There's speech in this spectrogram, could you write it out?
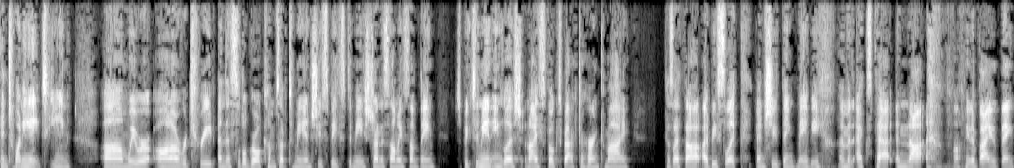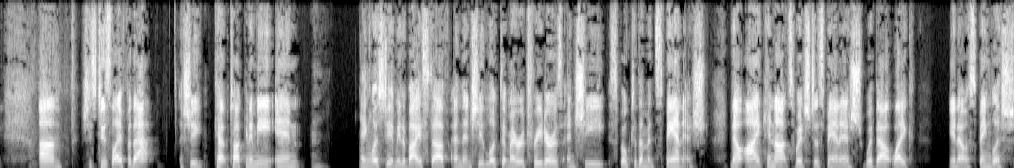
in 2018, um, we were on a retreat and this little girl comes up to me and she speaks to me. She's trying to sell me something. Speak to me in English. And I spoke back to her in Khmer because I thought I'd be slick and she'd think maybe I'm an expat and not want me to buy anything. Um, she's too sly for that. She kept talking to me in English to get me to buy stuff. And then she looked at my retreaters and she spoke to them in Spanish. Now I cannot switch to Spanish without like, you know, Spanglish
